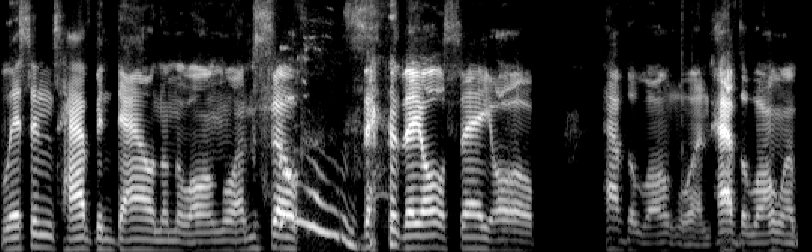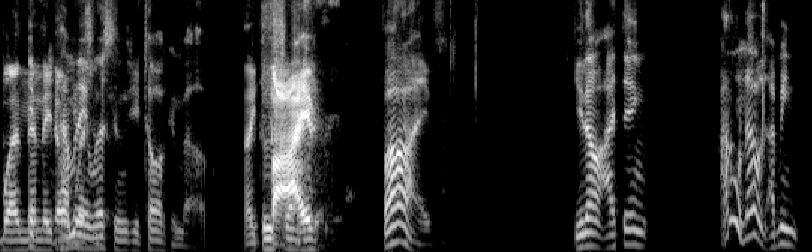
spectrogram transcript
listens have been down on the long ones. So they, they all say, "Oh, have the long one, have the long one," but and then they don't. How many listen. listens you talking about? Like Who's five. saying? Five. You know, I think I don't know. I mean,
